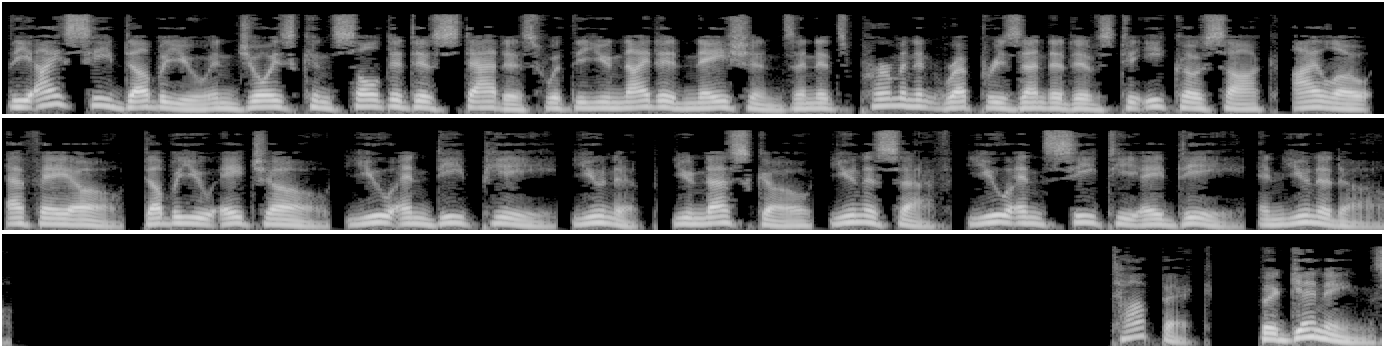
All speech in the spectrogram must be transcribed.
The ICW enjoys consultative status with the United Nations and its permanent representatives to ECOSOC, ILO, FAO, WHO, UNDP, UNEP, UNESCO, UNICEF, UNCTAD, and UNIDO. Beginnings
